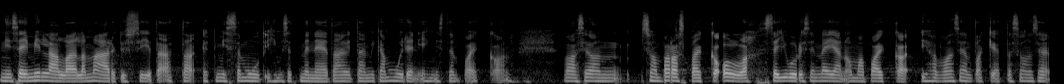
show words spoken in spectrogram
niin se ei millään lailla määrity siitä, että, että missä muut ihmiset menee tai, tai mikä muiden ihmisten paikka on, vaan se on, se on paras paikka olla, se juuri se meidän oma paikka ihan vain sen takia, että se on se,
